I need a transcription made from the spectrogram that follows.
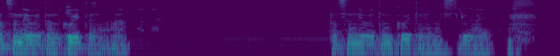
Пацани, ви танкуйте, а. Пацани, ви танкуйте, я настріляю.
